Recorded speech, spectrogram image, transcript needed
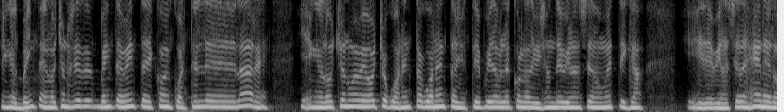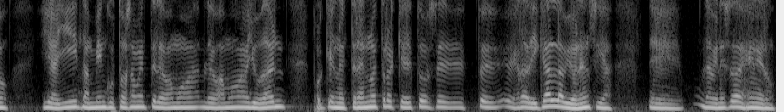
En el, 20, en el 897-2020 es con el cuartel de Lares y en el 898-4040 y usted pide hablar con la División de Violencia Doméstica y de Violencia de Género y allí también gustosamente le vamos a, le vamos a ayudar porque nuestro es nuestro es que esto, se, erradicar la violencia, de la violencia de género.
